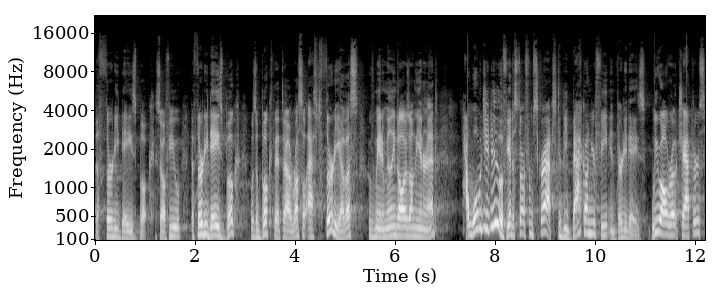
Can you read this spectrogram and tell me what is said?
the 30 Days book. So, if you, the 30 Days book was a book that uh, Russell asked 30 of us who've made a million dollars on the internet how, what would you do if you had to start from scratch to be back on your feet in 30 days? We all wrote chapters.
